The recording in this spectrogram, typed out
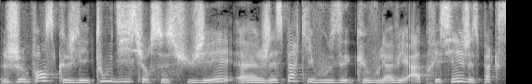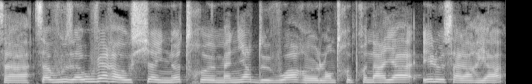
je pense que j'ai tout dit sur ce sujet. Euh, j'espère qu'il vous, que vous l'avez apprécié. J'espère que ça, ça vous a ouvert aussi à une autre manière de voir euh, l'entrepreneuriat et le salariat,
